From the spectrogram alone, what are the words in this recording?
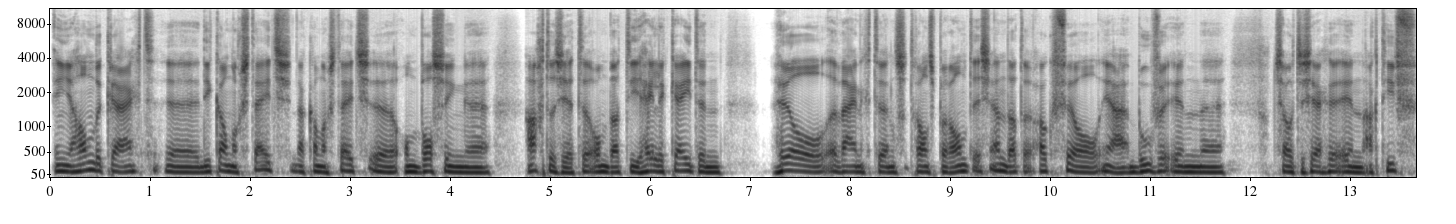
in je handen krijgt, uh, die kan nog steeds, daar kan nog steeds uh, ontbossing achter zitten. Omdat die hele keten heel weinig transparant is. En dat er ook veel ja, boeven in, zo te zeggen, in actief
